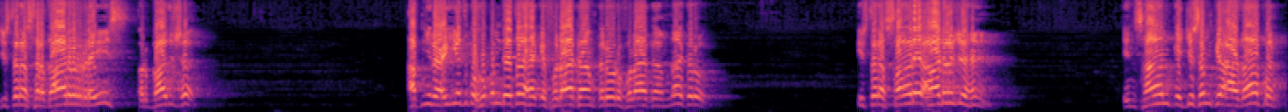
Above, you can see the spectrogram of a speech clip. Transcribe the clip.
جس طرح سردار اور رئیس اور بادشاہ اپنی رعیت کو حکم دیتا ہے کہ فلاں کام کرو اور فلاں کام نہ کرو، اس طرح سارے آرڈر جو ہیں انسان کے جسم کے آدھا پر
